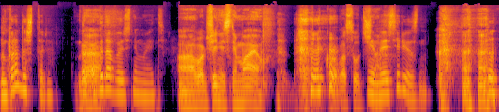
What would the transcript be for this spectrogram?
Ну, правда, что ли? А Да. Когда вы ее снимаете? А, вообще не снимаю Не, круглосуточно. ну я серьезно.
